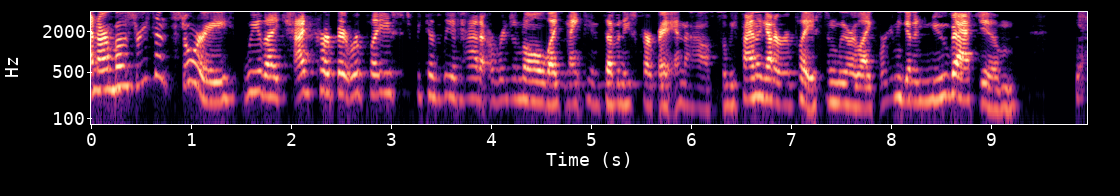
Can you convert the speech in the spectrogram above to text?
And our most recent story we like had carpet replaced because we had had original like 1970s carpet in the house. So we finally got it replaced and we were like we're going to get a new vacuum yes.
